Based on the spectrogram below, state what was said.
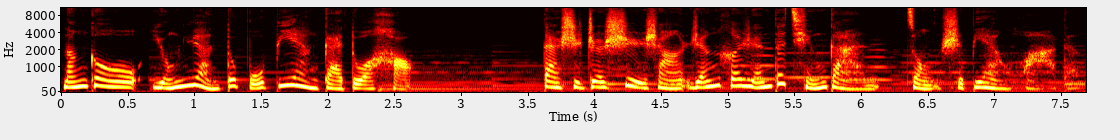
能够永远都不变，该多好！但是这世上人和人的情感总是变化的。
